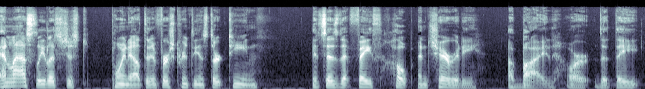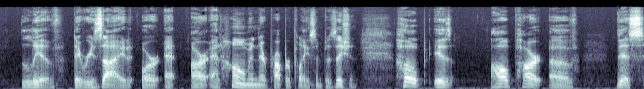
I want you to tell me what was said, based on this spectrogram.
And lastly, let's just point out that in 1 Corinthians 13, it says that faith, hope, and charity abide, or that they live, they reside, or at are at home in their proper place and position. Hope is all part of this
